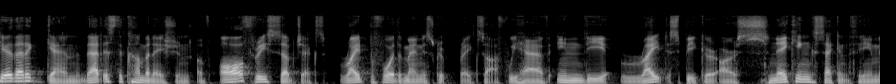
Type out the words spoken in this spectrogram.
Hear that again. That is the combination of all three subjects right before the manuscript breaks off. We have in the right speaker our snaking second theme,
